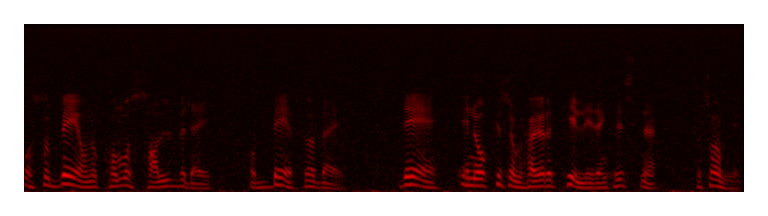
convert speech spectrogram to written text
og så be han å komme og salve deg og be for deg. Det er noe som hører til i den kristne forsamling.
